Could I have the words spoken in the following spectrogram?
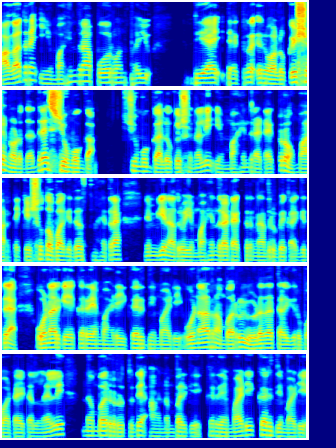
ಹಾಗಾದ್ರೆ ಈ Mahindra four one five D I tractor ಇರುವ ಲೊಕೇಶನ್ ನೋಡೋದಾದ್ರೆ ಶಿವಮೊಗ್ಗ. ಶಿವಮೊಗ್ಗ ಲೊಕೇಶನ್ ಅಲ್ಲಿ ಈ ಮಹೇಂದ್ರ ಟ್ರ್ಯಾಕ್ಟರ್ ಮಾರಾಟಕ್ಕೆ ಶುದ್ಧವಾಗಿದೆ. ಸ್ನೇಹಿತರೆ, ನಿಮ್ಗೇನಾದರೂ ಈ ಮಹೇಂದ್ರ ಬೇಕಾಗಿದ್ರೆ ಓನರ್ಗೆ ಕರೆ ಮಾಡಿ, ಖರೀದಿ ಮಾಡಿ ಓನರ್ ನಂಬರು ಇಡದ ತೆಳಗಿರುವ ಟೈಟಲ್ನಲ್ಲಿ ನಂಬರ್ ಇರುತ್ತದೆ. ಆ ನಂಬರ್ಗೆ ಕರೆ ಮಾಡಿ, ಖರೀದಿ ಮಾಡಿ.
